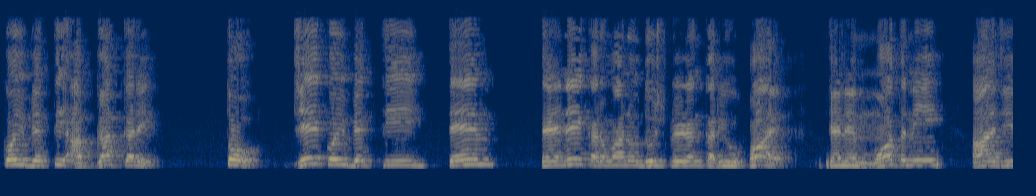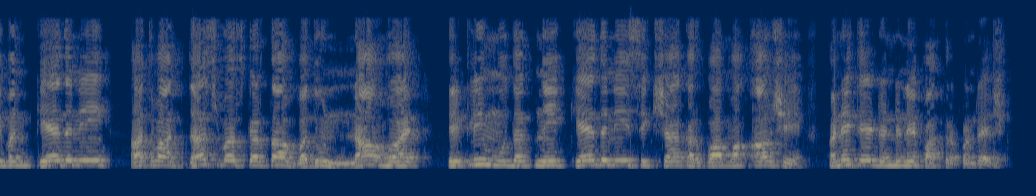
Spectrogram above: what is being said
કોઈ વ્યક્તિ આપઘાત કરે, તો જે કોઈ વ્યક્તિ તેમ, તેને કરવાનું દુષ્પ્રેરણ કર્યું હોય, તેને મોતની આજીવન કેદની અથવા દસ વર્ષ કરતા વધુ ના હોય તેટલી મુદતની કેદની શિક્ષા કરવામાં આવશે અને તે દંડને પાત્ર પણ રહેશે.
